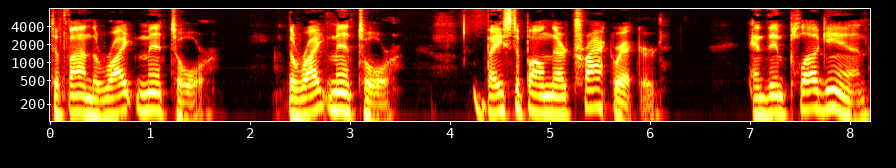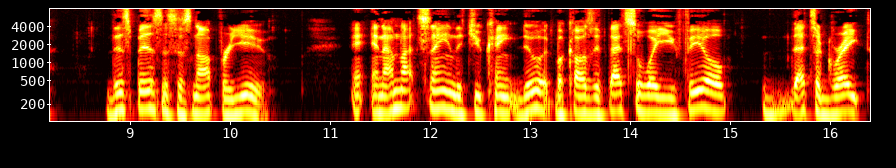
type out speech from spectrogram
to find the right mentor, the right mentor based upon their track record and then plug in, this business is not for you. And I'm not saying that you can't do it because if that's the way you feel, that's a great,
